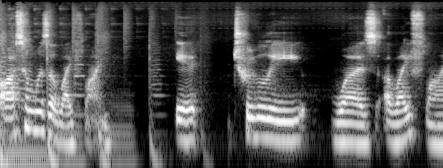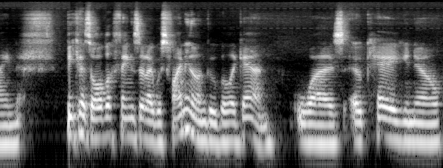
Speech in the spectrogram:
Awesome was a lifeline. It truly was a lifeline because all the things that I was finding on Google again was okay, you know,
